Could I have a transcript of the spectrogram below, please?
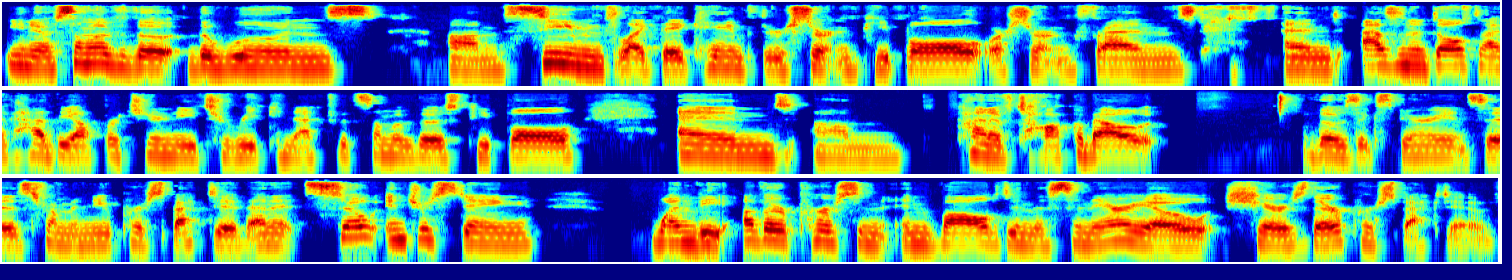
you know, some of the, the wounds um, seemed like they came through certain people or certain friends. And as an adult, I've had the opportunity to reconnect with some of those people and um, kind of talk about those experiences from a new perspective. And it's so interesting when the other person involved in the scenario shares their perspective.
